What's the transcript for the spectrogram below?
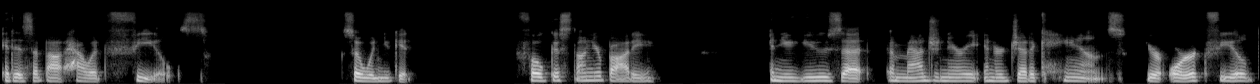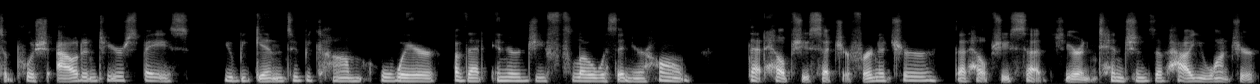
it is about how it feels. So when you get focused on your body and you use that imaginary energetic hands, your auric field to push out into your space, you begin to become aware of that energy flow within your home. That helps you set your furniture, that helps you set your intentions of how you want your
